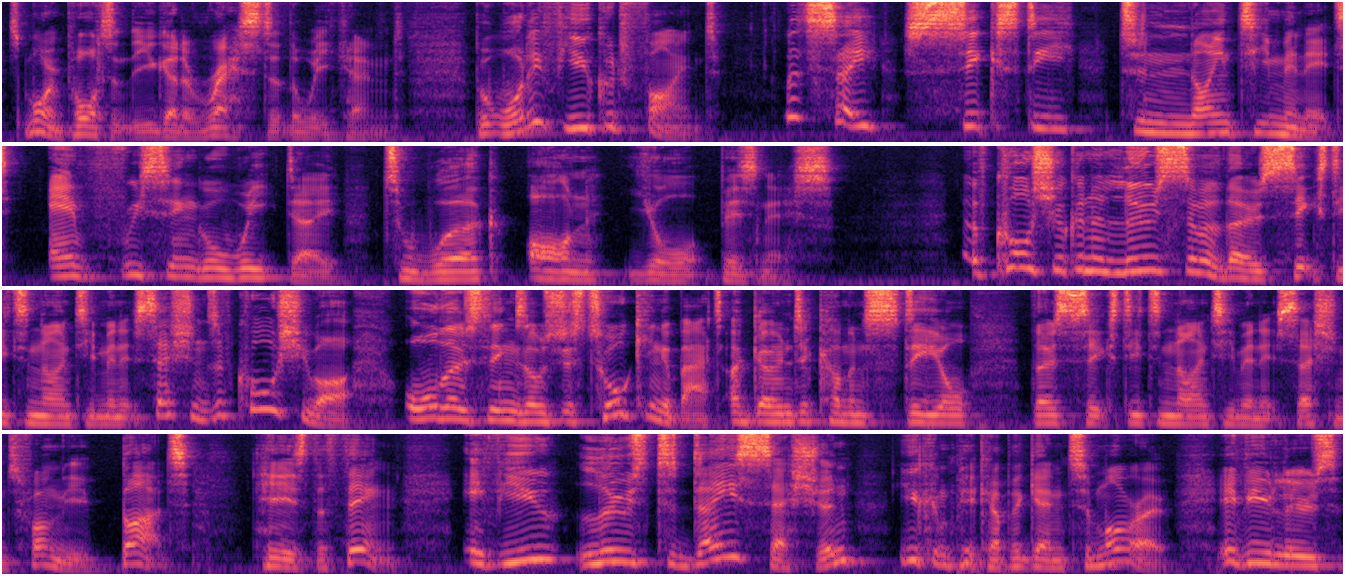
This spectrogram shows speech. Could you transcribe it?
It's more important that you get a rest at the weekend. But what if you could find, let's say, 60 to 90 minutes every single weekday to work on your business? Of course, you're going to lose some of those 60 to 90 minute sessions. Of course, you are. All those things I was just talking about are going to come and steal those 60 to 90 minute sessions from you. But Here's the thing if you lose today's session, you can pick up again tomorrow. If you lose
